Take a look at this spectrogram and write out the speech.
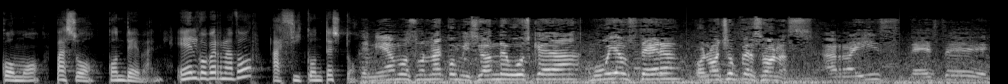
como pasó con Devan. El gobernador así contestó. Teníamos una comisión de búsqueda muy austera con ocho personas. A raíz de este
